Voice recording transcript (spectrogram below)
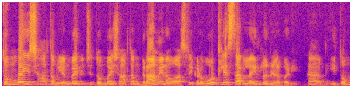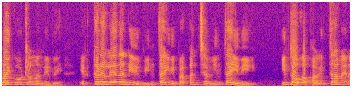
తొంభై శాతం ఎనభై నుంచి తొంభై శాతం గ్రామీణ వాసులు ఇక్కడ ఓట్లు వేస్తారు లైన్లో నిలబడి. ఈ తొంభై కోట్ల మంది ఎక్కడ లేదండి ఇది వింత ఇది ప్రపంచ వింత ఇది. ఇంత ఒక పవిత్రమైన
